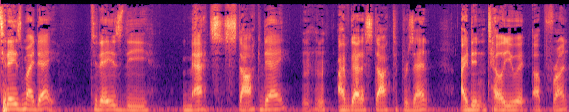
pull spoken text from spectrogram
Today's my day. Today is the Matt's stock day. Mm-hmm. I've got a stock to present. I didn't tell you it up front.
